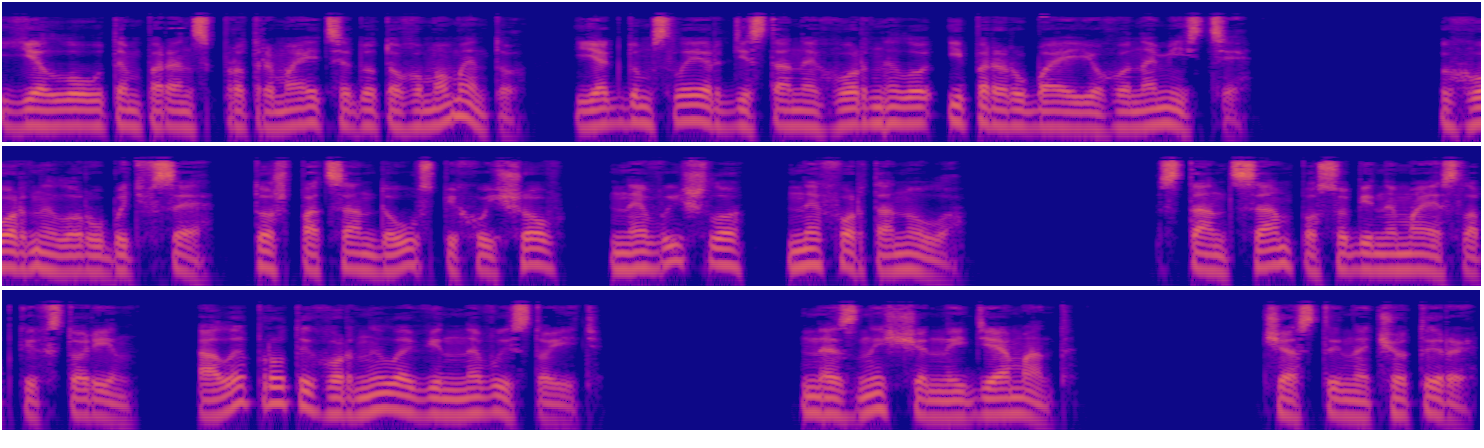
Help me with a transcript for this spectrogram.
Єллоу Темперенс протримається до того моменту, як Думслеєр дістане горнило і перерубає його на місці. Горнило рубить все, тож пацан до успіху йшов, не вийшло, не фортануло. Стан сам по собі не має слабких сторін, але проти горнила він не вистоїть. Незнищений діамант. Частина 4.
